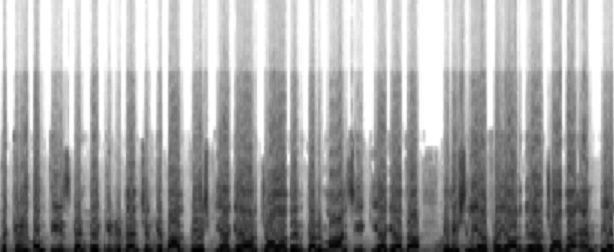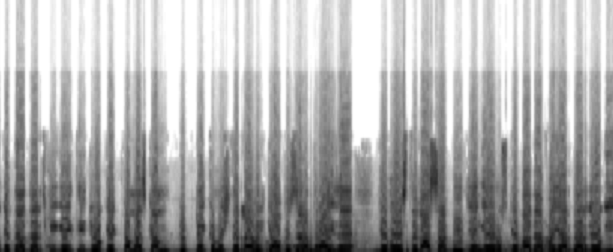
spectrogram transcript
تقریباً تیس گھنٹے کی ڈیٹینشن کے بعد پیش کیا گیا اور چودہ دن کا ریمانڈ سیکھ کیا گیا تھا۔ انیشلی ایف آئی آر جو ہے، چودہ ایم پی او کے تحت درج کی گئی تھی، جو کہ کم از کم ڈپٹی کمشنر لیول کے آفیسر اتھرائز ہیں کہ وہ استغاثہ بھیجیں گے اور اس کے بعد ایف آئی آر درج ہوگی۔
